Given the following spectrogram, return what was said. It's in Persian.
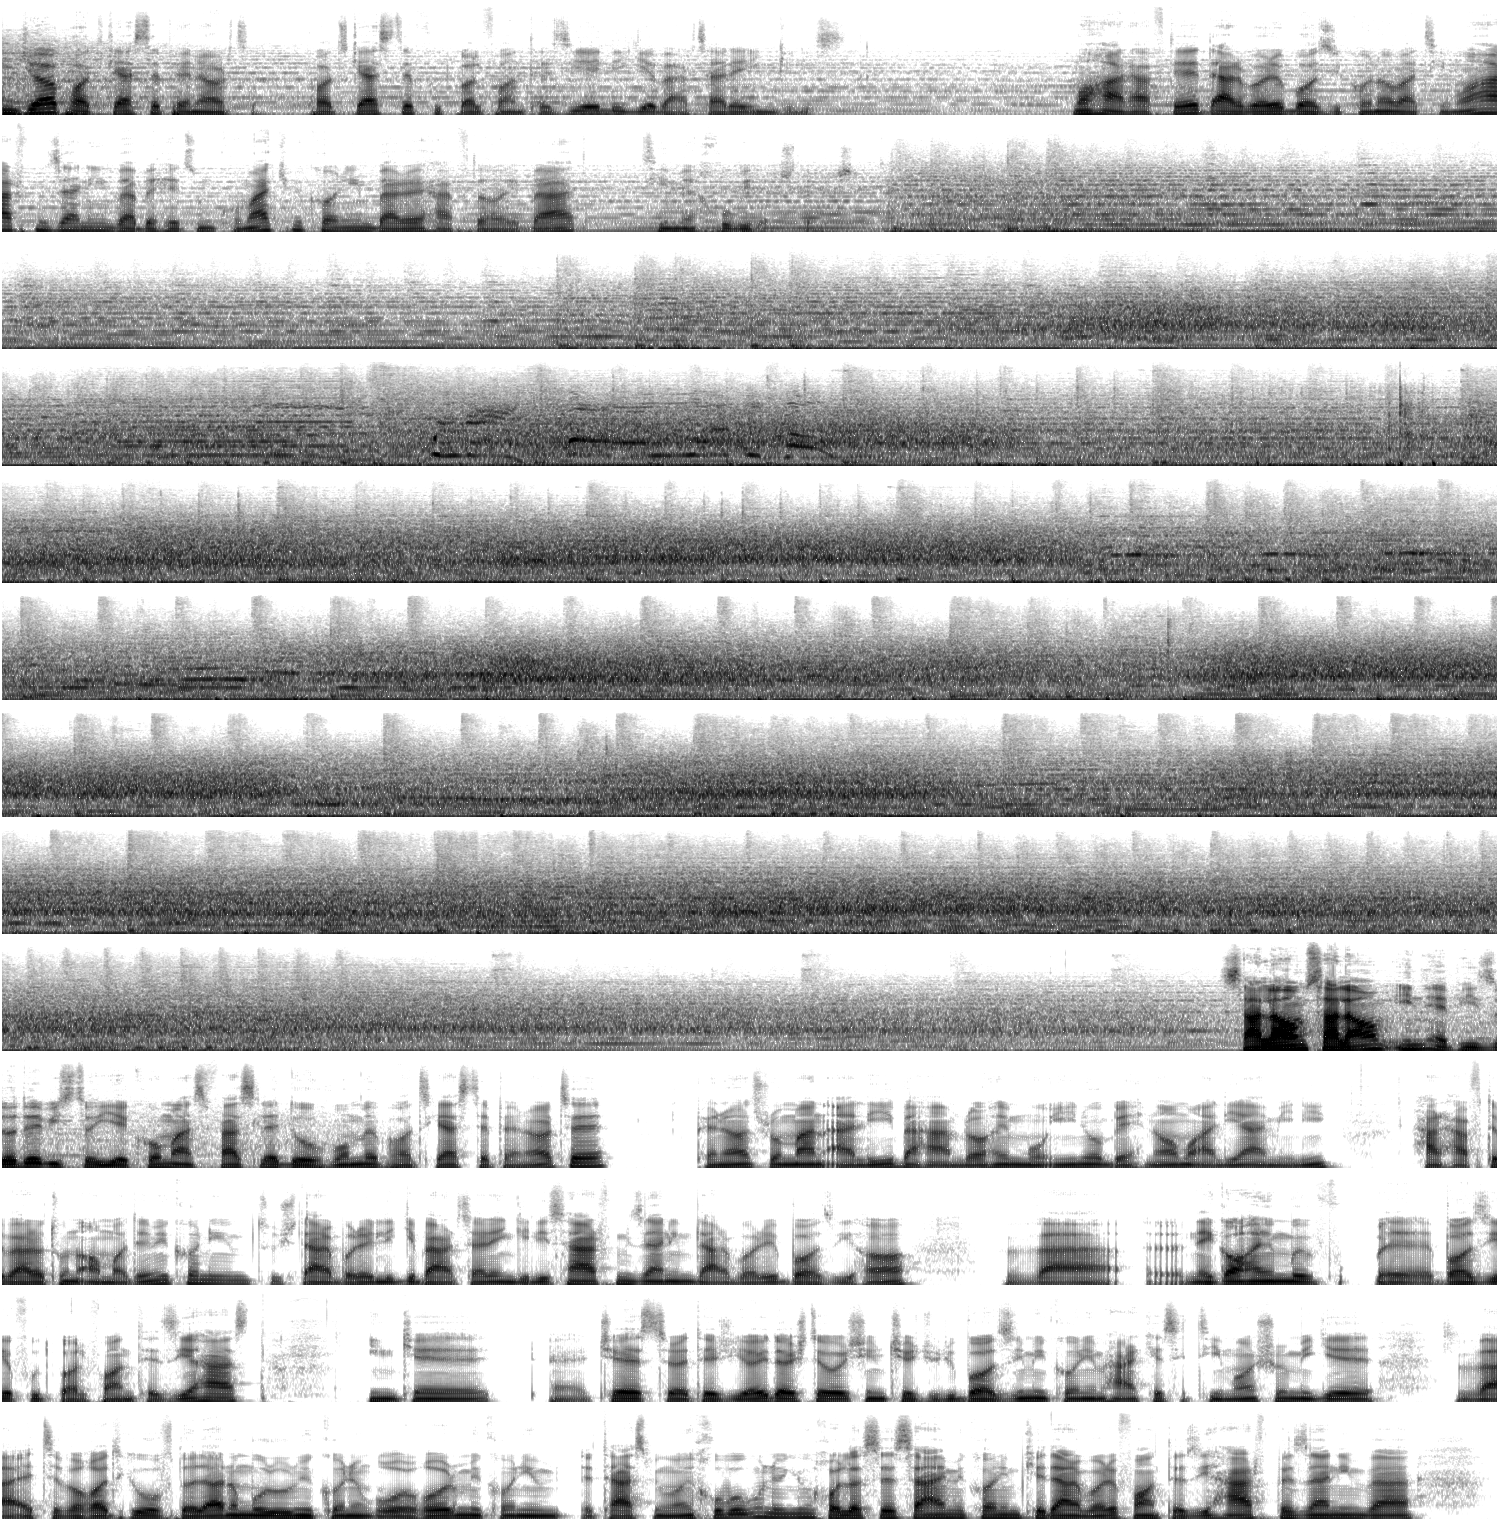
اینجا پادکست پنارت پادکست فوتبال فانتزی لیگ برتر انگلیس. ما هر هفته درباره بازیکنها و تیم‌ها حرف می‌زنیم و بهتون کمک می‌کنیم برای هفته های بعد تیم خوبی داشته باشید. سلام سلام. این اپیزود 21 از فصل دوم پادکست پنارت. پنارت رو من علی به همراه معین و بهنام و علی امینی هر هفته براتون آماده می‌کنیم. توش درباره لیگ برتر انگلیس حرف می‌زنیم درباره بازی ها و نگاه به بازی فوتبال فانتزی هست. اینکه چه استراتژیهایی داشته باشیم چه جوری بازی می‌کنیم هر کسی تیماش رو میگه و اتفاقاتی که افتاده رو مرور می‌کنیم قرقر می‌کنیم تصمیمای خوبمون میگیم خلاصه سعی می‌کنیم که درباره فانتزی حرف بزنیم و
